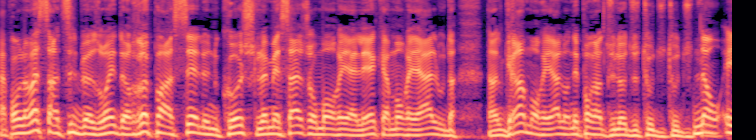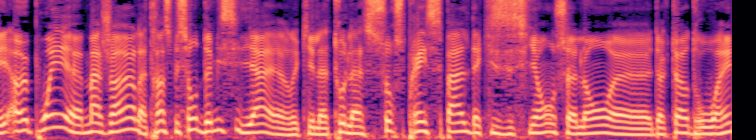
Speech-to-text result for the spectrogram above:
a probablement senti le besoin de repasser une couche le message aux Montréalais qu'à Montréal ou dans, le Grand Montréal, on n'est pas rendu là du tout, du tout, du tout. Non. Et un point euh, majeur, la transmission domiciliaire, qui est la, source principale d'acquisition selon euh, Dr Drouin.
